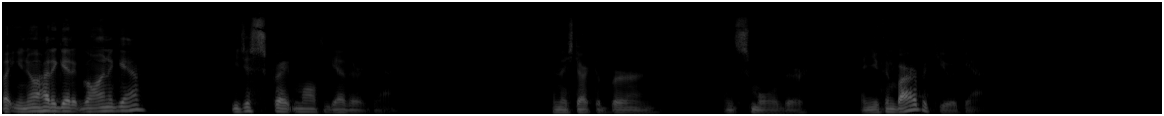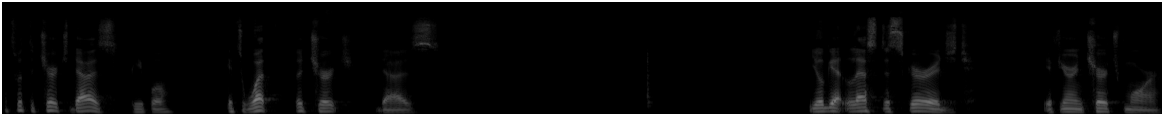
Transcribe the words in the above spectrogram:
But you know how to get it going again? You just scrape them all together again. And they start to burn and smolder, and you can barbecue again. That's what the church does, people. It's what the church does. You'll get less discouraged if you're in church more.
